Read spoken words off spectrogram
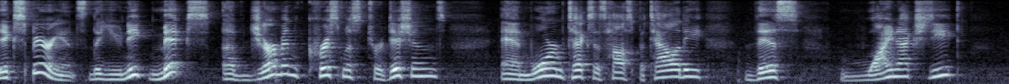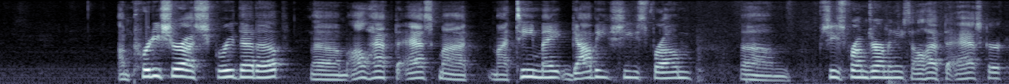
experience the unique mix of German Christmas traditions and warm Texas hospitality this Weihnachtslied. I'm pretty sure I screwed that up. Um, I'll have to ask my, my teammate Gabi. She's from um, she's from Germany, so I'll have to ask her.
